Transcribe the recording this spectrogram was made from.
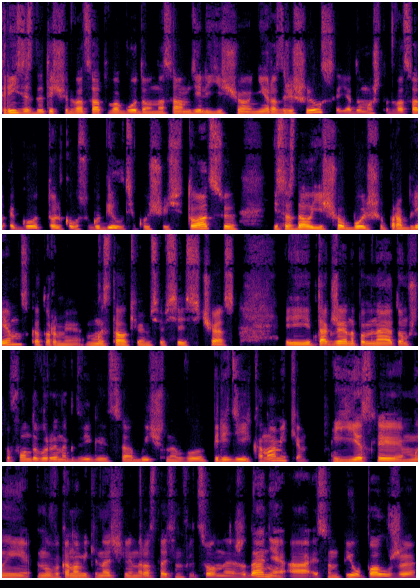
кризис 2020 года, он на самом деле еще не разрешился. Я думаю, что 2020 год только усугубил текущую ситуацию и создал еще больше проблем, с которыми мы сталкиваемся все сейчас. И также я напоминаю о том, что фондовый рынок двигается обычно впереди экономики. И если мы ну, в экономике начали нарастать инфляционные ожидания, а S&P упал уже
